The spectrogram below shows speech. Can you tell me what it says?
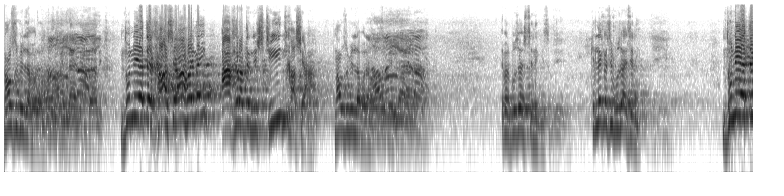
নাউজুবিল্লাহ বলেন। দুনিয়াতে খাসে হয় নাই আখরাতে নিশ্চিত খাসে আ নাউজুবিল্লাহ বলেন। এবার বুঝে আসছে না কিছু? কিনলে কিছু বুঝাইছে নি দুনিয়াতে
